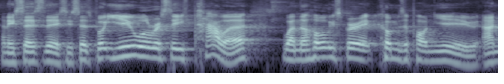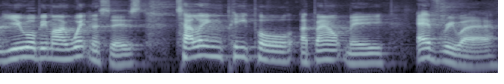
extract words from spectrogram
and he says this He says, But you will receive power when the Holy Spirit comes upon you, and you will be my witnesses, telling people about me everywhere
